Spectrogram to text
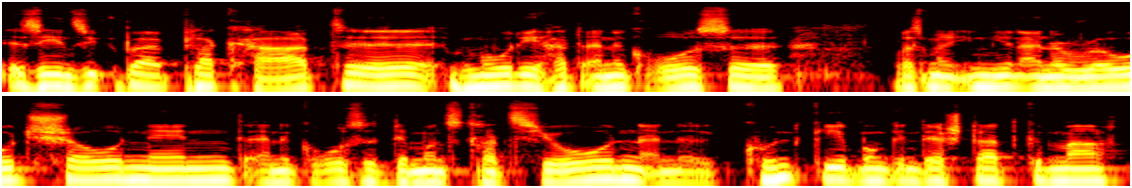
sehen Sie überall Plakate. Modi hat eine große, was man in Indien eine Roadshow nennt, eine große Demonstration, eine Kundgebung in der Stadt gemacht.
